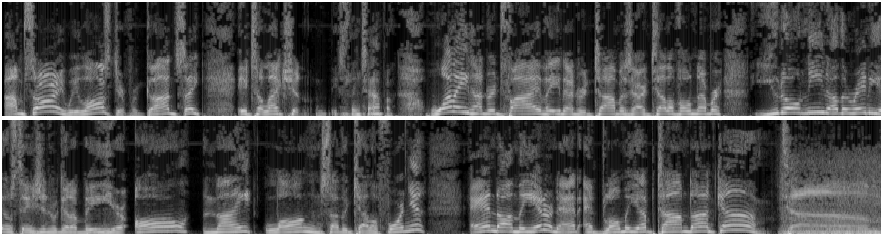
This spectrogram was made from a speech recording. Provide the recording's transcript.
I'm sorry, we lost you. For God's sake, it's election. These things happen. 1-800-5800-TOM is our telephone number. You don't need other radio stations. We're going to be here all night long in Southern California and on the Internet at blowmeuptom.com. Tom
